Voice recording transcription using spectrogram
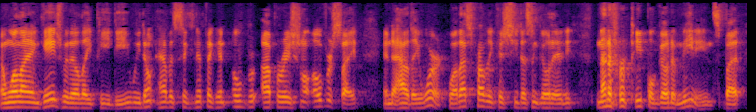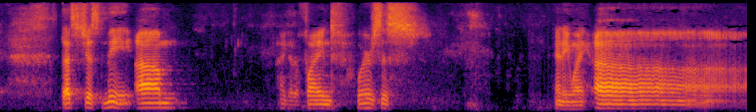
And while I engage with LAPD, we don't have a significant over, operational oversight into how they work. Well, that's probably because she doesn't go to any, none of her people go to meetings, but that's just me. Um, I gotta find, where's this? Anyway, uh,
